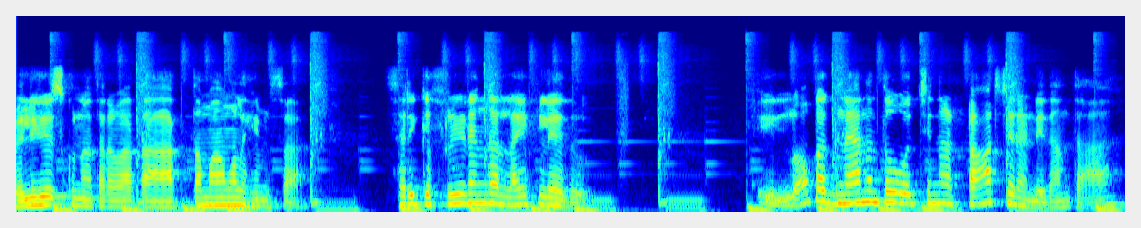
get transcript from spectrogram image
పెళ్ళి చేసుకున్న తర్వాత అత్తమామల హింస. సరిగ్గా ఫ్రీడంగా లైఫ్ లేదు. ఈ లోక జ్ఞానంతో వచ్చిన టార్చర్ అండి ఇదంతా.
